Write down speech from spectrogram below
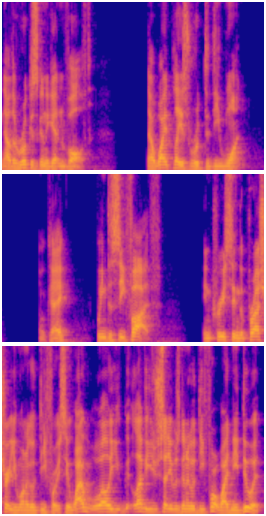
Now the rook is going to get involved. Now white plays rook to d1. Okay? Queen to c5. Increasing the pressure, you want to go d4. You say, why? Well, you, Levy, you just said he was going to go d4. Why didn't he do it?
